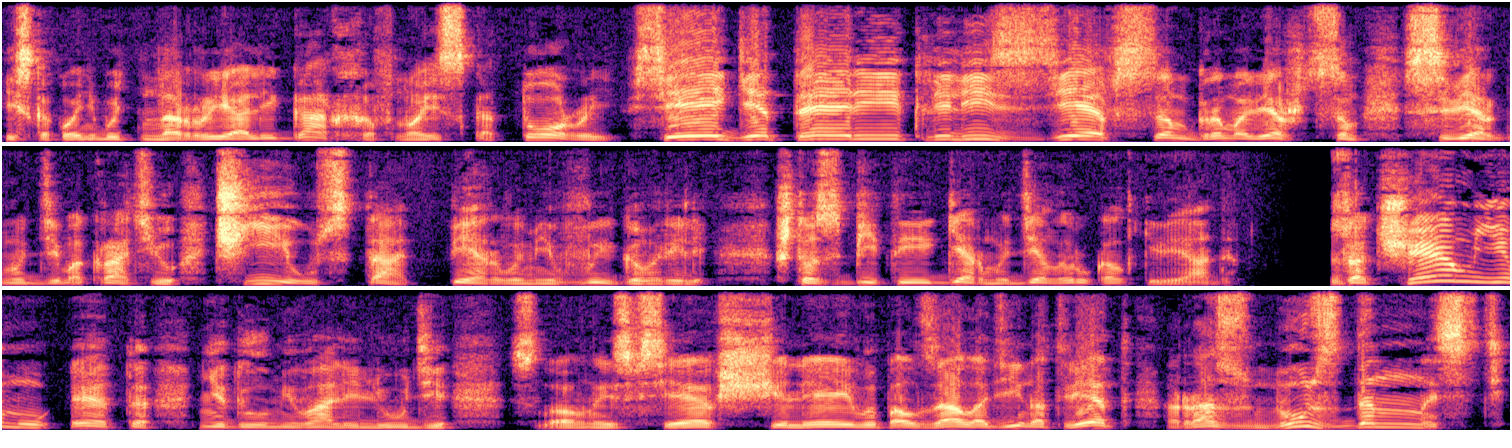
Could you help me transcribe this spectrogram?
из какой-нибудь норы олигархов, но из которой все гетерии клялись Зевсом, громовержцем, свергнуть демократию, чьи уста первыми выговорили, что сбитые гермы — дело рук Алкивиада. Зачем ему это, недоумевали люди, словно из всех щелей выползал один ответ — разнузданность.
